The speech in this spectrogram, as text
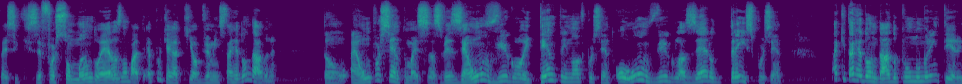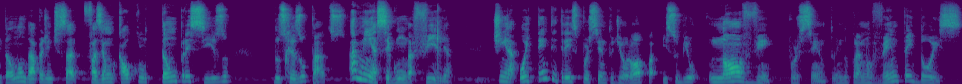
Parece que se for somando elas, não bate. É porque aqui, obviamente, está arredondado, né? Então, é 1%, mas às vezes é 1,89% ou 1,03%. Aqui está arredondado para um número inteiro, então não dá para a gente fazer um cálculo tão preciso dos resultados. A minha segunda filha tinha 83% de Europa e subiu 9%, indo para 92%.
